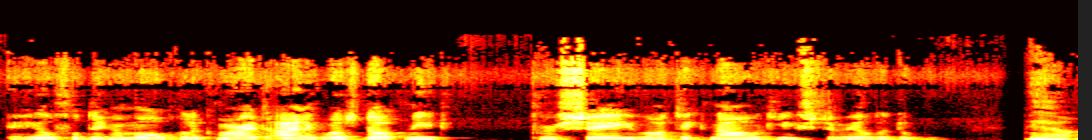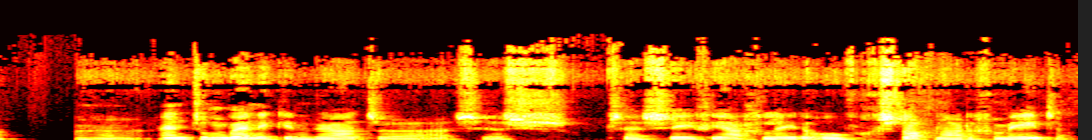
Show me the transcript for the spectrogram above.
heel veel dingen mogelijk. Maar uiteindelijk was dat niet per se wat ik nou het liefste wilde doen. Ja. Uh, en toen ben ik inderdaad zes, zes, zeven jaar geleden overgestapt naar de gemeente.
